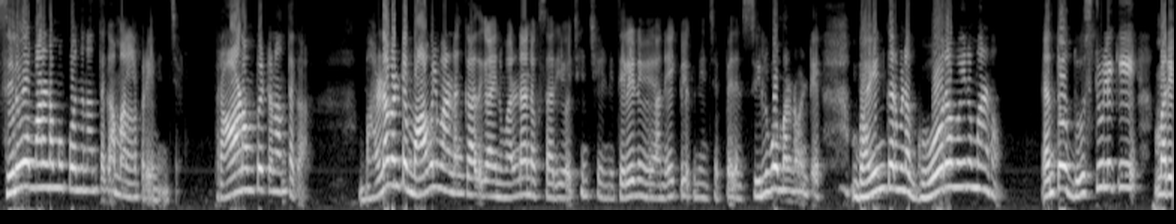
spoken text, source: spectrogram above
శిలువ మరణము పొందినంతగా మనల్ని ప్రేమించాడు. ప్రాణం పెట్టినంతగా. మరణం అంటే మామూలు మరణం కాదుగా ఆయన మరణాన్ని ఒకసారి యోచించండి తెలియని అనేకులకు నేను చెప్పేదని సిలువ మరణం అంటే భయంకరమైన ఘోరమైన మరణం. ఎంతో దుష్టులకి మరి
